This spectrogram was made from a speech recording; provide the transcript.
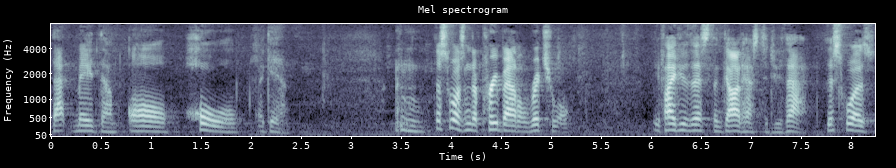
that made them all whole again. this wasn't a pre battle ritual. If I do this, then God has to do that. This was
